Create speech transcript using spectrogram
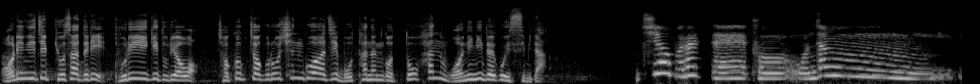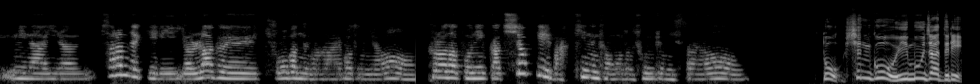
어린이집 교사들이 불이익이 두려워 적극적으로 신고하지 못하는 것도 한 원인이 되고 있습니다. 취업을 할 때 원장이나 이런 사람들끼리 연락을 주고받는 걸로 알거든요. 그러다 보니까 취업길이 막히는 경우도 종종 있어요. 또 신고 의무자들이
